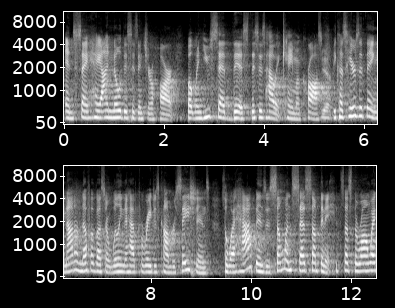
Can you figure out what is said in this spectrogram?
and say, hey, I know this isn't your heart, but when you said this, this is how it came across. Yeah. Because here's the thing not enough of us are willing to have courageous conversations. So what happens is someone says something, it hits us the wrong way.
